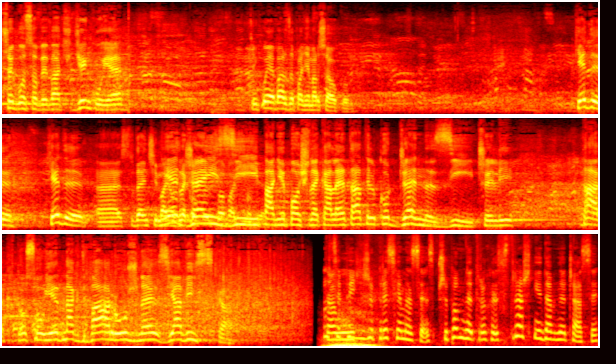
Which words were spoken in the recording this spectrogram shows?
przegłosowywać. Dziękuję. Dziękuję bardzo, panie marszałku. Kiedy, kiedy e, studenci mają Nie zrekompensować Jay-Z, sobie? panie pośle Kaleta, tylko Gen Z, czyli tak, to są jednak dwa różne zjawiska. Chcę powiedzieć, że presja ma sens. Przypomnę trochę strasznie dawne czasy.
